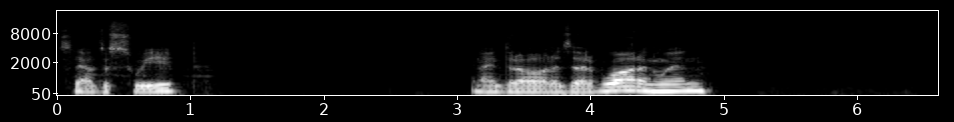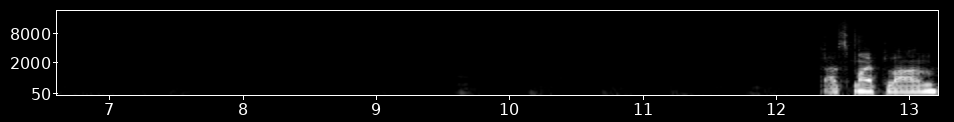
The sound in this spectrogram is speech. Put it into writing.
So I have to sweep. And I draw a reservoir and win. That's my plan.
